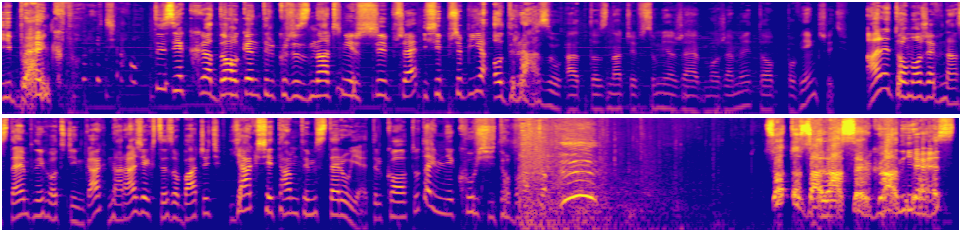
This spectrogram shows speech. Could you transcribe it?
i bęk poleciał. To jest jak Hadoken, tylko że znacznie szybsze i się przebija od razu. A to znaczy w sumie, że możemy to powiększyć. Ale to może w następnych odcinkach. Na razie chcę zobaczyć, jak się tamtym steruje. Tylko tutaj mnie kusi to bardzo. Co to za laser gun jest?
